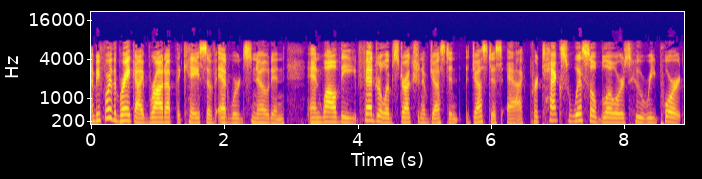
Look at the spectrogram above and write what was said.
And before the break, I brought up the case of Edward Snowden. And while the Federal Obstruction of Justice Act protects whistleblowers who report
